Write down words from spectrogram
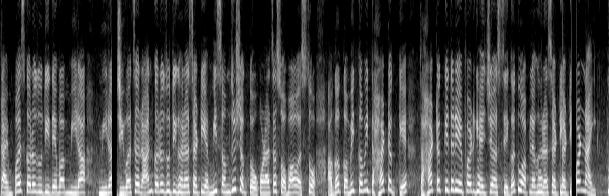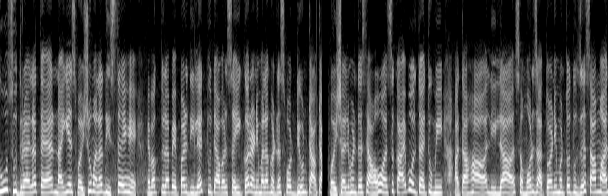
टाइमपास करत होती तेव्हा मीरा मीरा जीवाचं रान करत होती घरासाठी. मी समजू शकतो कोणाचा स्वभाव असतो. अगं कमीत कमी दहा टक्के दहा टक्के तरी एफर्ट घ्यायचे असते ग तू आपल्या घरासाठी. पण नाही तू सुधरायला तयार नाही आहेस वैशू मला दिसतंय हे. हे बघ तुला पेपर दिलेत तू त्यावर सही कर आणि मला घटस्फोट देऊन टाक. वैशाली म्हणत असते अहो असं काय बोलताय तुम्ही? आता हा लीला समोर जातो आणि म्हणतो तुझं सामान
